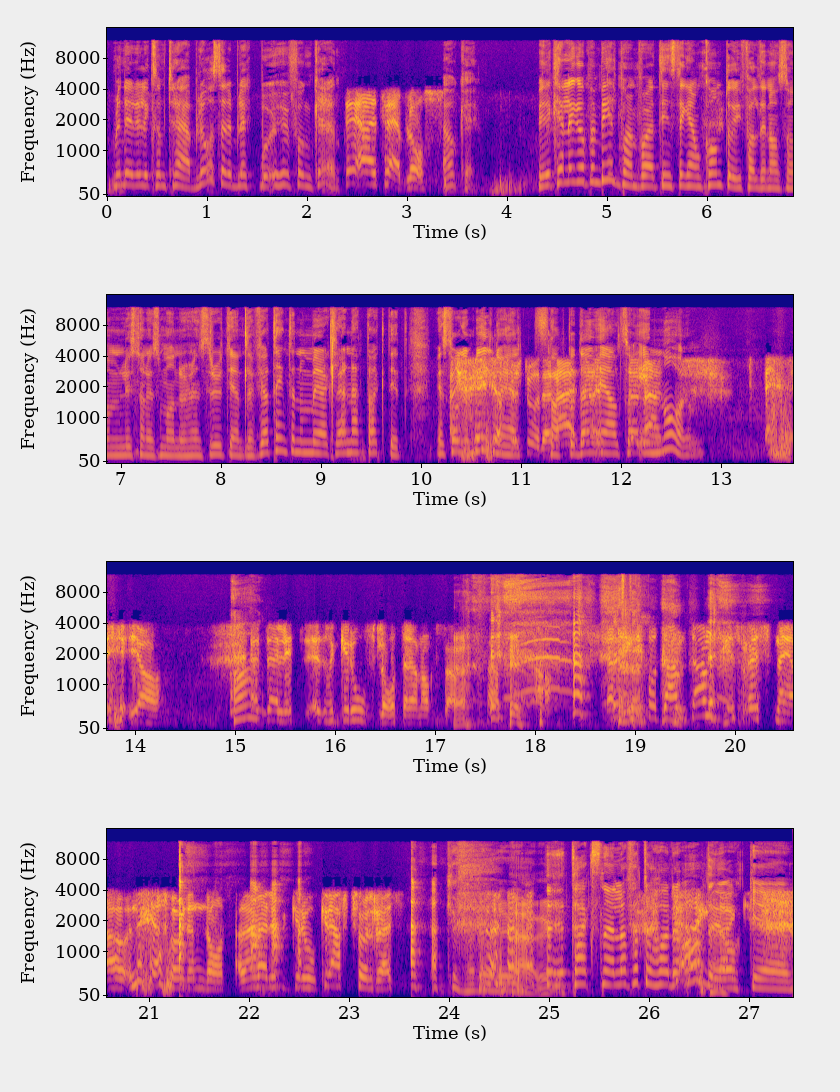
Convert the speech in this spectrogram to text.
Men är det liksom träblås eller bläckblås? Hur funkar den? Det är träblås. Okej. Vi kan lägga upp en bild på den på vårt Instagramkonto ifall det är någon som lyssnar nu som undrar hur den ser ut egentligen. För jag tänkte nog mer klarinettaktigt. Men jag såg en bild nu helt snabbt och den är alltså den är- enorm. ja. Väldigt eh, så grovt låter den också. Så ja. Jag tänker på dan danskens röst när jag, när jag hör den låta. Den är väldigt grov, kraftfull röst. Eh, Tack snälla för att du hörde av dig och eh,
